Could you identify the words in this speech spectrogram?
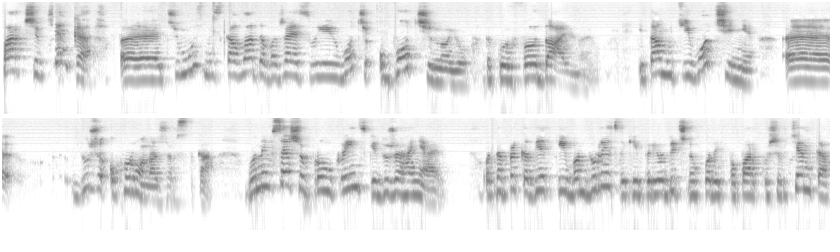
Парк Шевченка е, чомусь міська влада вважає своєю вотчиною такою феодальною. І там у тій вотчині е, дуже охорона жорстка. Вони все, що про українське, дуже ганяють. От, наприклад, є такий бандурист, який періодично ходить по парку Шевченка,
